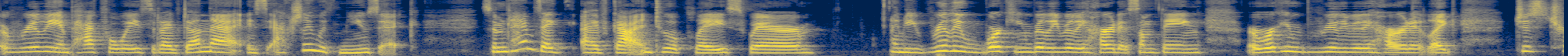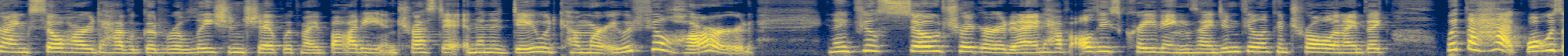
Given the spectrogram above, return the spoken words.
really impactful ways that I've done that is actually with music. Sometimes I, I've gotten to a place where I'd be really working really, really hard at something or working really, really hard at like just trying so hard to have a good relationship with my body and trust it. And then a day would come where it would feel hard and I'd feel so triggered and I'd have all these cravings and I didn't feel in control and I'd be like, what the heck? What was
